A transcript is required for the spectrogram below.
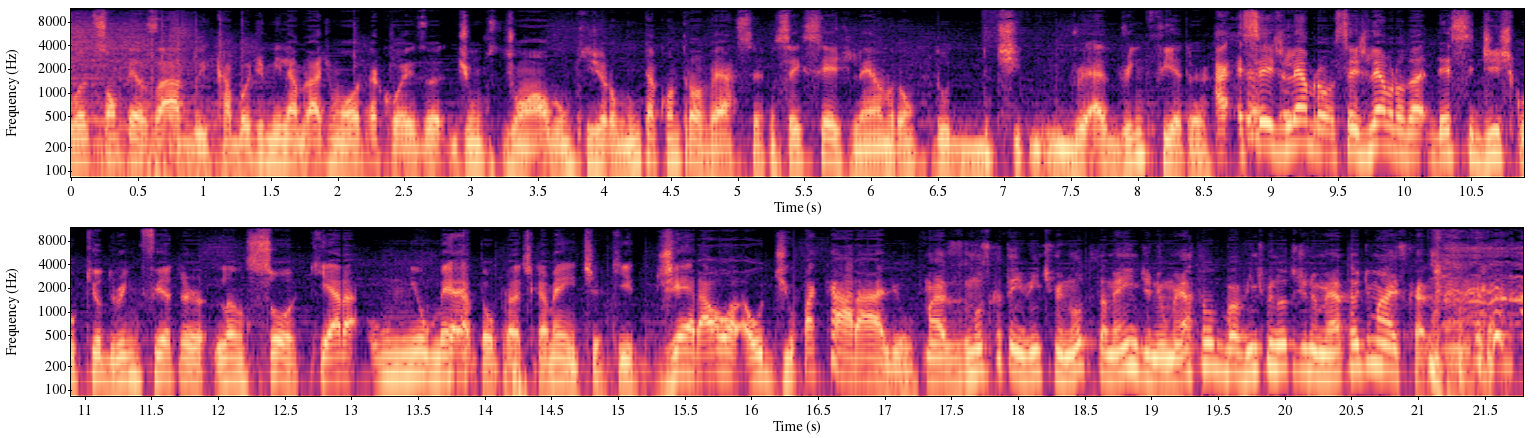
Falou de som pesado e acabou de me lembrar de uma outra coisa, de um, de um álbum que gerou muita controvérsia. Não sei se vocês lembram do é, Dream Theater. Ah, Vocês lembram, vocês lembram da- desse disco que o Dream Theater lançou, que era um new metal praticamente, que geral odiou pra caralho. Mas a música tem 20 minutos também de New Metal. 20 minutos de New Metal é demais, cara.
